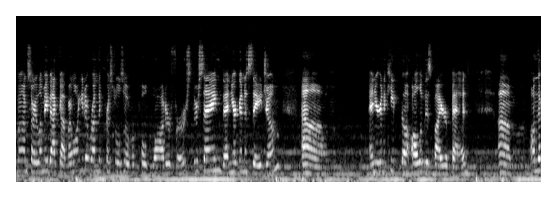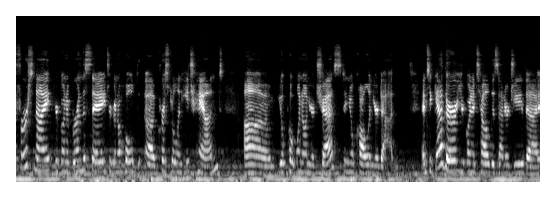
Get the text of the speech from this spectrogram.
well, I'm sorry, let me back up. I want you to run the crystals over cold water first, they're saying. Then you're going to sage them. Um, and you're going to keep the, all of this by your bed. Um, on the first night, you're going to burn the sage. You're going to hold a crystal in each hand. Um, you'll put one on your chest and you'll call in your dad. And together, you're going to tell this energy that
